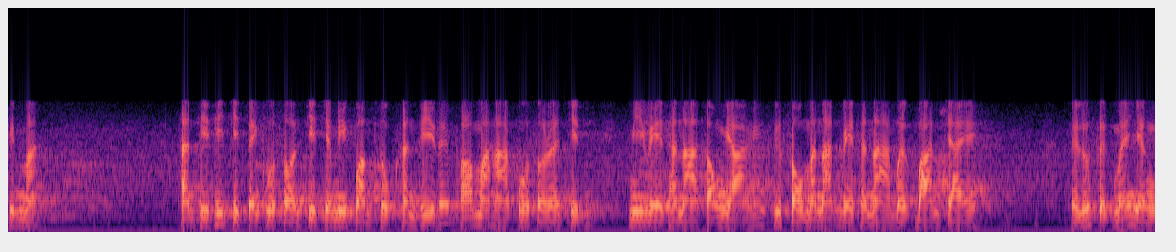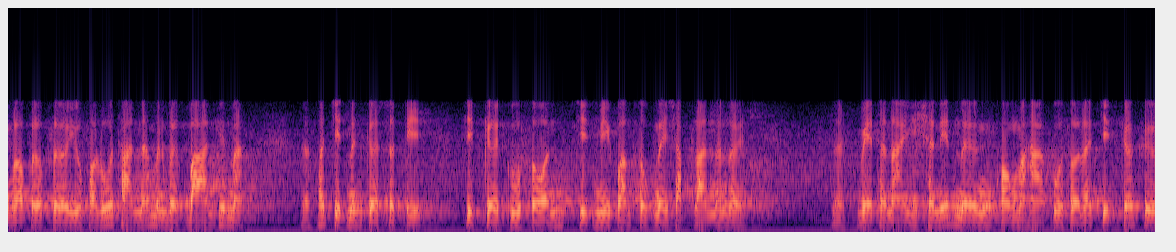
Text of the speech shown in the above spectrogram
ขึ้นมา ทันทีที่จิตเป็นกุศลจิตจะมีความสุขทันทีเลย เพราะมหากุศลจิตมีเวทนาสองอย่างคือโสมนัสเวทนาเบิกบานใจ เคยรู้สึกไหมอย่างเราเผลอๆอยู่พอรู้ทันนะมันเบิกบานขึ้นมาเพราะจิตมันเกิดสติ จิตเกิดกุศลจิตมีความสุขในฉับพลันนั้นเลยนะเวทนาอีกชนิดหนึ่งของมหากุศลจิตก็คือ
